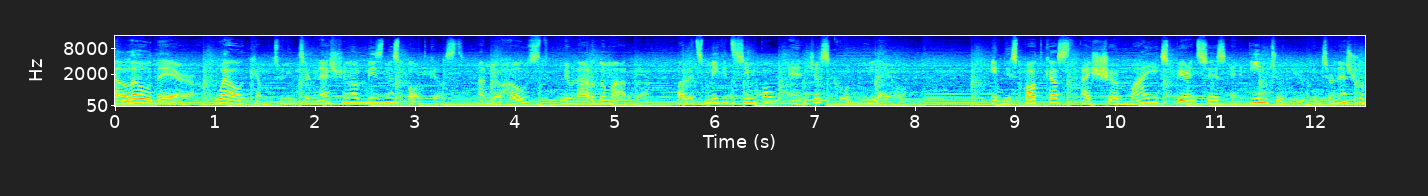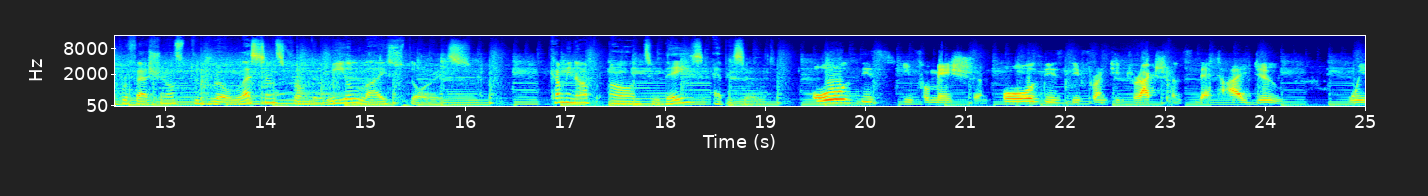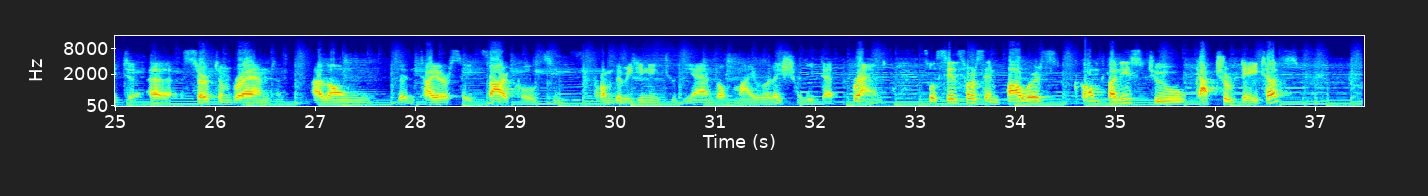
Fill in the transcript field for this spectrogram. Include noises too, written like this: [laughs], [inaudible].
Hello there. Welcome to the International Business Podcast. I'm your host, Leonardo Marra, but let's make it simple and just call me Leo. In this podcast, I share my experiences and interview international professionals to draw lessons from the real life stories. Coming up on today's episode. All this information, all these different interactions that I do with a certain brand along the entire sales cycle, since from the beginning to the end of my relation with that brand. So Salesforce empowers companies to capture data.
